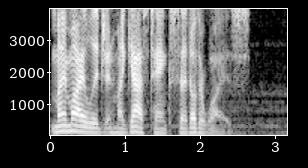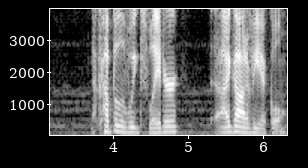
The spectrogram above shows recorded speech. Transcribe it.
My mileage and my gas tank said otherwise. A couple of weeks later, I got a vehicle,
